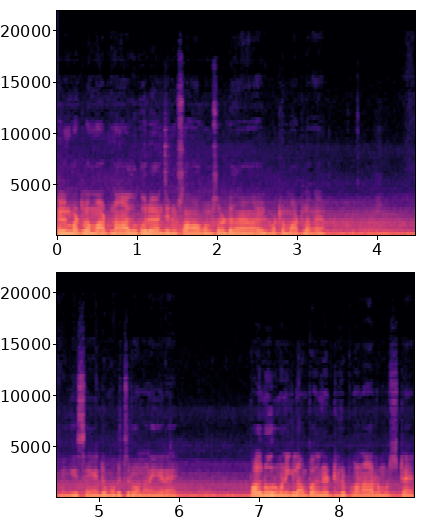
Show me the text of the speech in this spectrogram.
ஹெல்மெட்டில் மாட்டினா அதுக்கு ஒரு அஞ்சு நிமிஷம் ஆகும்னு சொல்லிட்டு தான் ஹெல்மெட்டில் மாட்டலங்க. இன்றைக்கி செகண்டு முடிச்சிருவோன்னு நினைக்கிறேன். பதினோரு மணிக்கெலாம் பதினெட்டு ட்ரிப்புக்கான ஆர்டர் முடிச்சிட்டேன்.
